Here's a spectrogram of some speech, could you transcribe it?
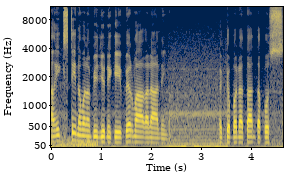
Ang iksi naman ang video ni Keeper mga kananing. Nagkabanatan tapos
